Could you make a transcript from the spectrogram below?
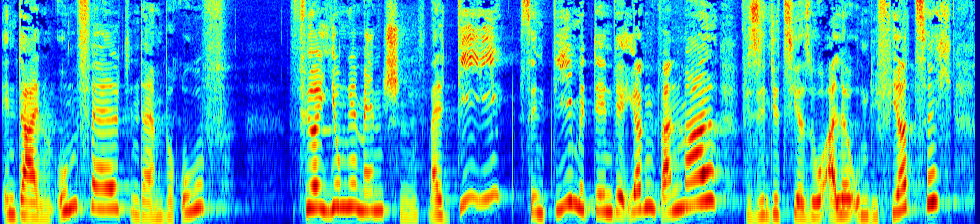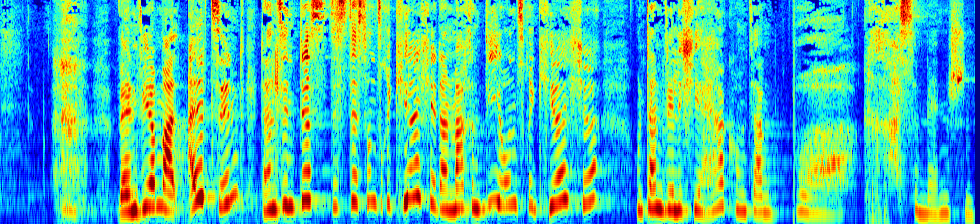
in deinem Umfeld, in deinem Beruf, für junge Menschen, weil die sind die, mit denen wir irgendwann mal, wir sind jetzt hier so alle um die 40, wenn wir mal alt sind, dann sind das, das, das unsere Kirche, dann machen die unsere Kirche. Und dann will ich hierher kommen und sagen, boah, krasse Menschen.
